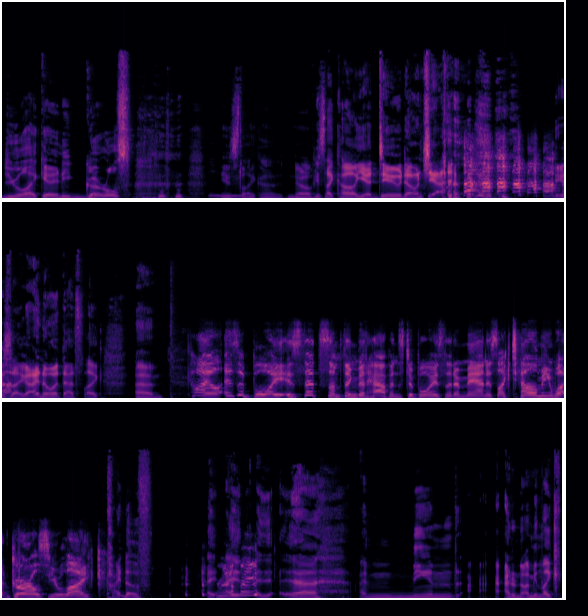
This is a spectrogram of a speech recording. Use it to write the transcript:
do you like any girls? he's like, uh, no. He's like, oh, you do, don't you? he's like, I know what that's like. Um, Kyle, as a boy, is that something that happens to boys that a man is like, tell me what girls you like? kind of. I, Really? I, I, uh, I mean, I, I don't know. I mean, like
